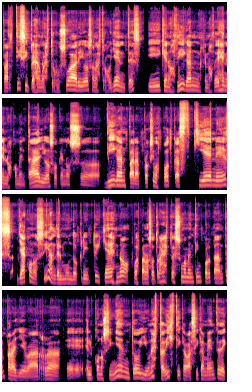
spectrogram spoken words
partícipes a nuestros usuarios, a nuestros oyentes, y que nos digan, que nos dejen en los comentarios o que nos eh, digan para próximos podcasts quiénes ya conocían del mundo cripto y quiénes no. Pues para nosotros esto es sumamente importante para llevar eh, el conocimiento y una estadística básicamente de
